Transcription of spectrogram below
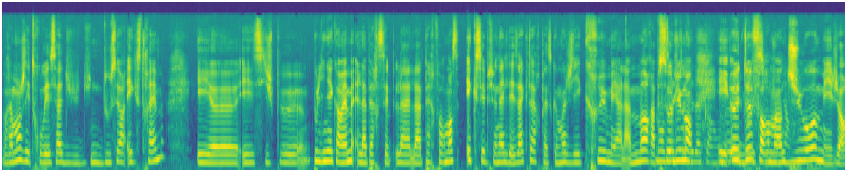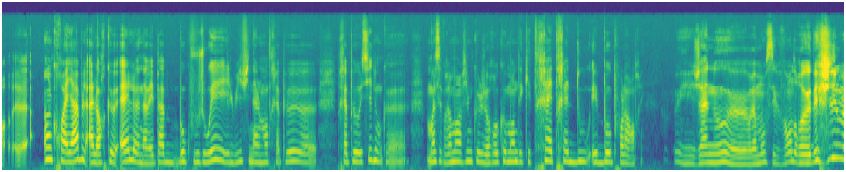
vraiment j'ai trouvé ça du- d'une douceur extrême et, euh, et si je peux souligner quand même la, la, la performance exceptionnelle des acteurs, parce que moi j'y ai cru, mais à la mort Bon, ça, absolument. et Ouais, eux deux forment un bien. duo, mais genre euh, incroyable, alors que elle n'avait pas beaucoup joué et lui finalement très peu, euh, très peu aussi. Donc moi c'est vraiment un film que je recommande et qui est très très doux et beau pour la rentrée. Oui, Jeannot, euh, vraiment, c'est vendre euh, des films.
